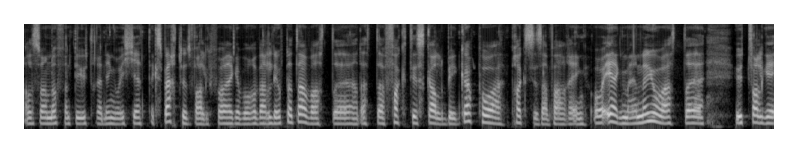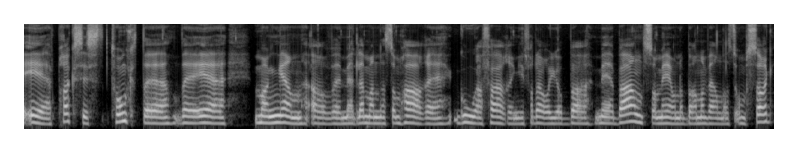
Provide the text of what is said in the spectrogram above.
altså en offentlig utredning, og ikke et ekspertutvalg. For jeg har vært veldig opptatt av at eh, dette faktisk skal bygge på praksiserfaring. Og jeg mener jo at utvalget er praksistungt. Det er mange av medlemmene som har god erfaring fra det å jobbe med barn som er under barnevernets omsorg.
